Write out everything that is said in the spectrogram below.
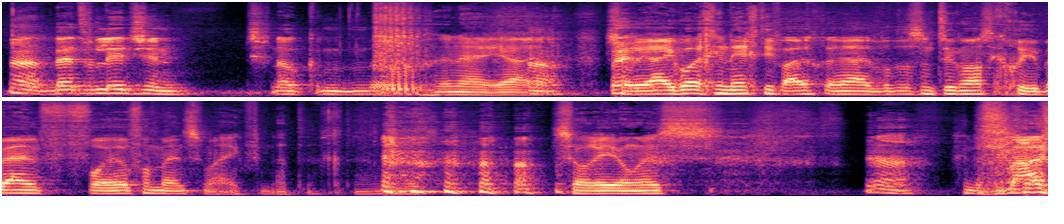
Nou, Bad Religion. Misschien ook een... Nee, ja. Ah. Sorry, ja, ik wil echt geen negatief uit. Ja, dat was natuurlijk een hartstikke goede band voor heel veel mensen, maar ik vind dat echt... eh, sorry jongens. Ja. Dat, Maar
